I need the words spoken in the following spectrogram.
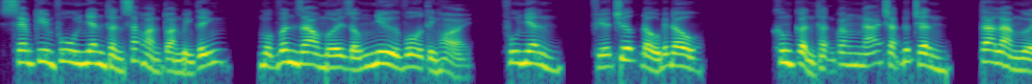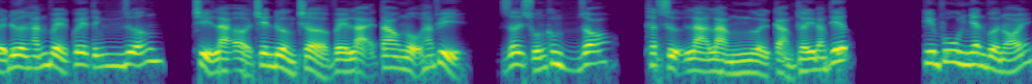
xem kim phu nhân thần sắc hoàn toàn bình tĩnh, một vân giao mới giống như vô tình hỏi, phu nhân, phía trước đầu bếp đâu? Không cẩn thận quăng ngã chặt đứt chân, ta làm người đưa hắn về quê tính dưỡng, chỉ là ở trên đường trở về lại tao ngộ hắn phỉ, rơi xuống không rõ, thật sự là làm người cảm thấy đáng tiếc. Kim phu nhân vừa nói,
